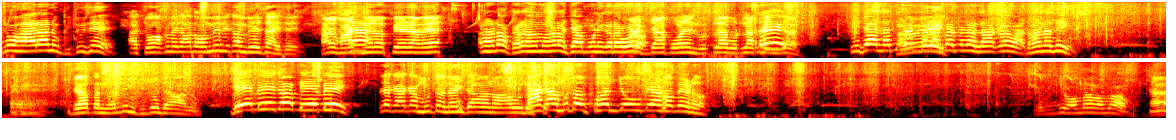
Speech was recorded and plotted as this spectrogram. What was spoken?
શું હારાનું કીધું છે? આ ચોકલેટ આ તો અમેરિકામાં વેચાય છે. અરે વાત મેરો પેડ હવે. અને ઘરે આમ ચા પાણી કરાવો ઓળો ચા પોણે રોટલા બોટલા ખાઈ તું જા નથી હવે. બરાબર પેલા લાકડા વાઢવા નથી. જ્યાં તને નદીમાં કીધું જવાનું. બે બે જો બે બે. એટલે કાકા હું તો નહીં જવાનો આવું. કાકા હું તો ફોન જોઉં બેઠો બેઠો. સમજી ઓમાવ ઓમાવ હા.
